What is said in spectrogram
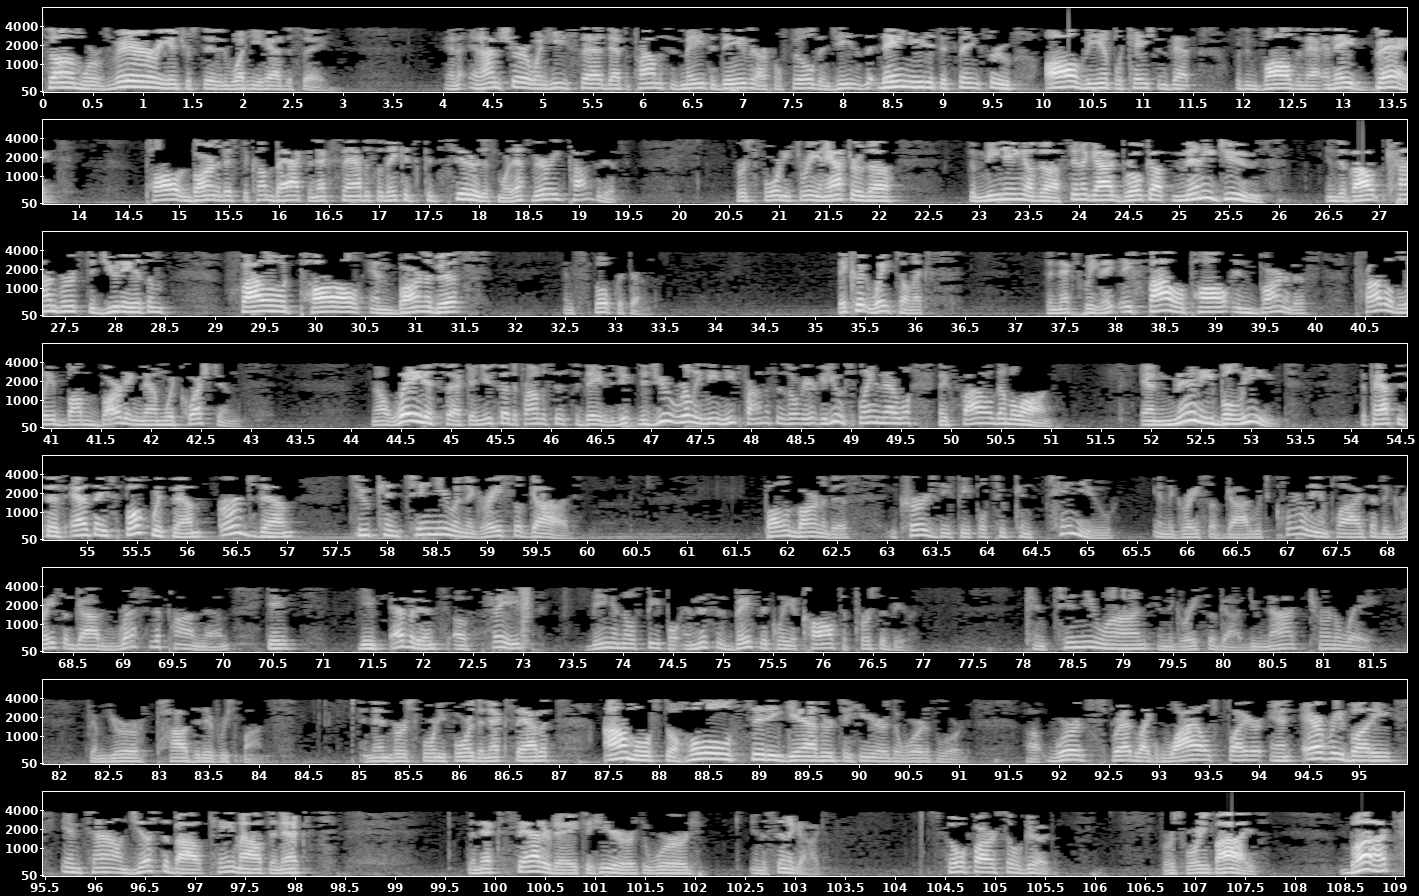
Some were very interested in what he had to say. And, and I'm sure when he said that the promises made to David are fulfilled in Jesus, that they needed to think through all the implications that was involved in that. And they begged Paul and Barnabas to come back the next Sabbath so they could consider this more. That's very positive. Verse 43, and after the, the meeting of the synagogue broke up, many Jews and devout converts to Judaism followed Paul and Barnabas and spoke with them. They couldn't wait till next the next week. They, they follow Paul and Barnabas, probably bombarding them with questions. Now, wait a second. You said the promises to David. Did you, did you really mean these promises over here? Could you explain that a little? They followed them along. And many believed. The passage says, as they spoke with them, urged them to continue in the grace of God. Paul and Barnabas encouraged these people to continue in the grace of God, which clearly implies that the grace of God rested upon them, gave, gave evidence of faith being in those people, and this is basically a call to persevere. Continue on in the grace of God. Do not turn away from your positive response. And then verse 44, the next Sabbath, almost the whole city gathered to hear the word of the Lord. Uh, word spread like wildfire, and everybody in town just about came out the next the next Saturday to hear the word in the synagogue. So far, so good. Verse 45. But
